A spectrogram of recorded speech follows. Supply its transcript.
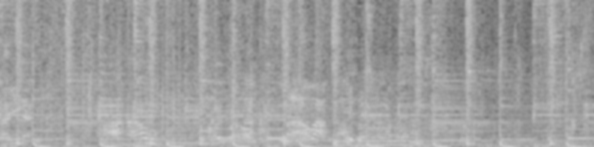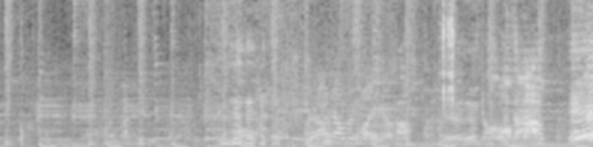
ไปนี่แหละสาวสาวอะหนึ่งสองสามเฮ้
